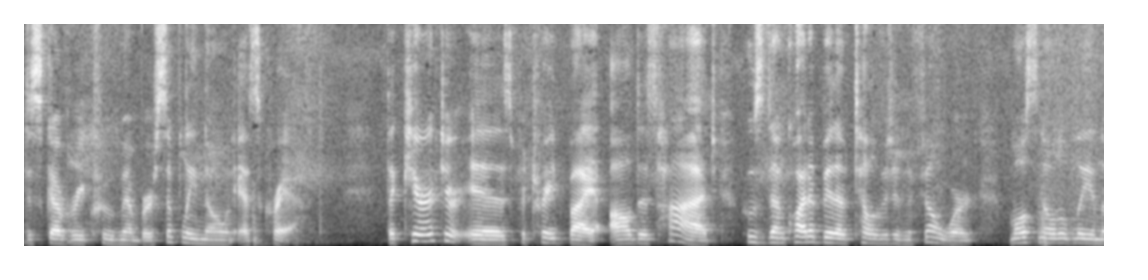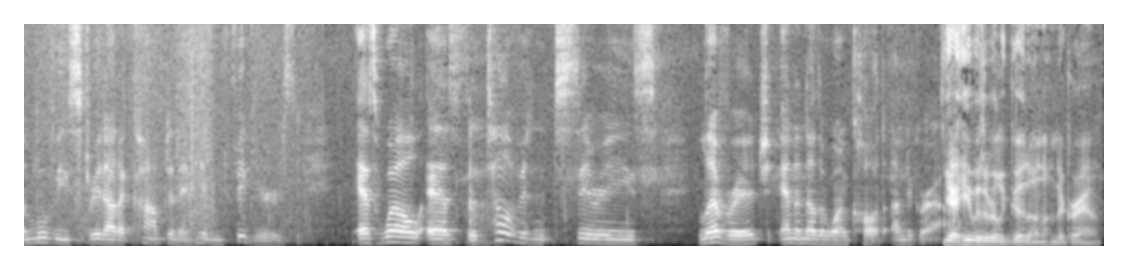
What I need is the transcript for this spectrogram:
Discovery crew member simply known as Craft. The character is portrayed by Aldis Hodge, who's done quite a bit of television and film work, most notably in the movies Straight Outta Compton and Hidden Figures, as well as the television series Leverage and another one called Underground. Yeah, he was really good on Underground.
